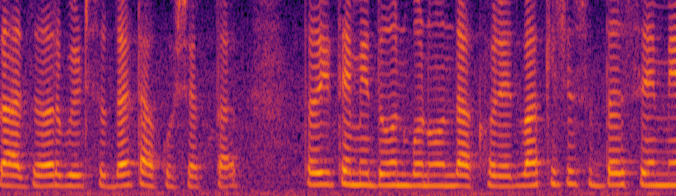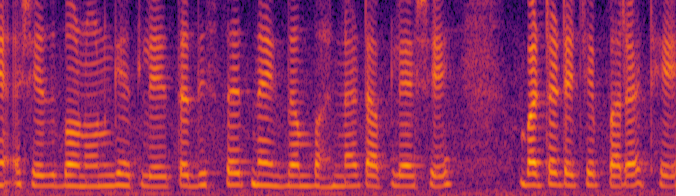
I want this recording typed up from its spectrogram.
गाजर बीटसुद्धा टाकू शकतात. तर इथे मी दोन बनवून दाखवलेत. बाकीचे सुद्धा सेम मी असेच बनवून घेतले. तर दिसत आहेत ना एकदम भन्नाट आपले असे बटाट्याचे पराठे.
